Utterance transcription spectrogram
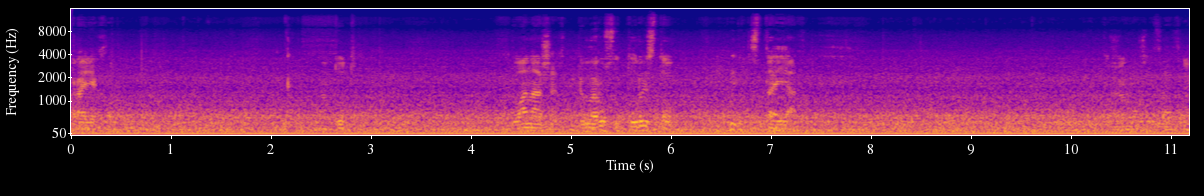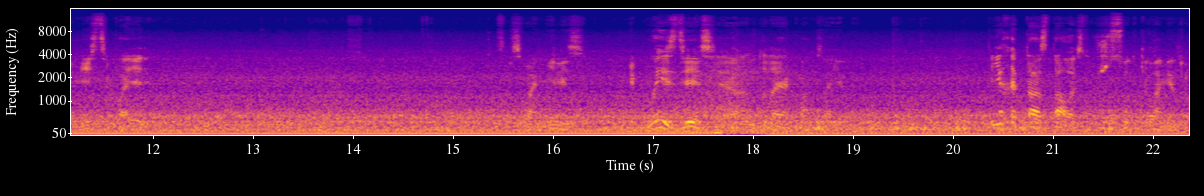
проехал. А тут два наших белоруса-туристов стоят. Уже, может, завтра вместе поедем. Созвонились. И мы здесь, а туда я к вам заеду. Ехать-то осталось 600 километров.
